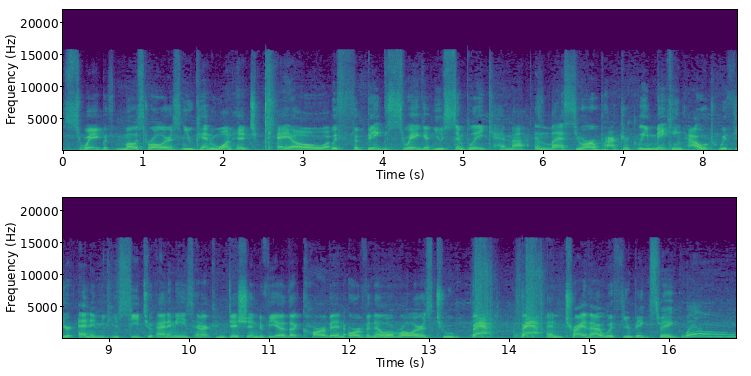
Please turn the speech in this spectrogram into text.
Swig. With most rollers, you can one-hit KO. With the Big Swig, you simply cannot, unless you are practically making out with your enemy. You see two enemies and are conditioned via the carbon or vanilla rollers to bap, bap, and try that with your Big Swig, well,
